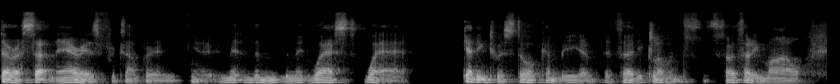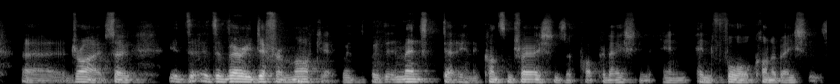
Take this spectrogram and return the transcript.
there are certain areas for example in you know the, the midwest where getting to a store can be a, a 30 kilometers so 30 mile uh, drive. So it's, it's a very different market with, with immense you know, concentrations of population in in four conurbations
